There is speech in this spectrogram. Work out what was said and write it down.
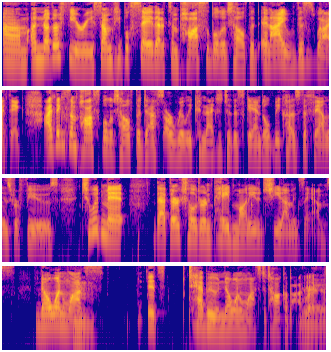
Um, another theory: some people say that it's impossible to tell if the and I this is what I think. I think it's impossible to tell if the deaths are really connected to the scandal because the families refuse to admit that their children paid money to cheat on exams. No one wants it's taboo. No one wants to talk about it Right.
